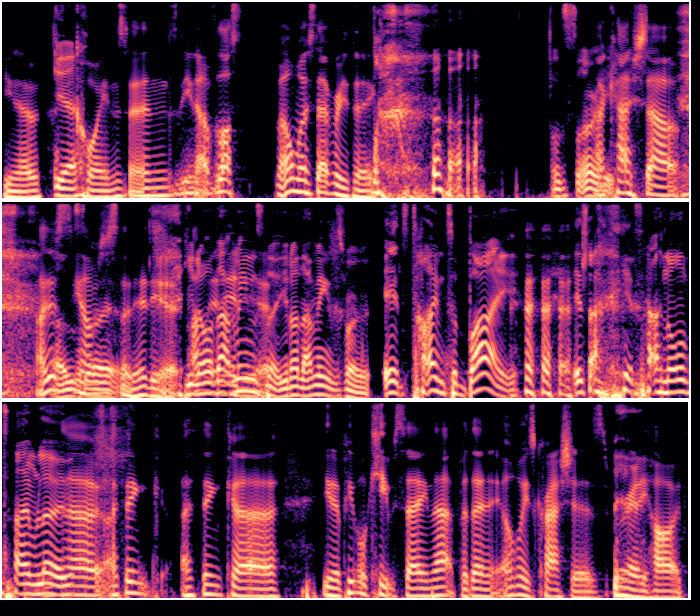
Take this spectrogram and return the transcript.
you know Yeah, coins, and you know I've lost almost everything. I'm sorry. I cashed out. I just I'm you know I'm just an idiot. You know I'm what that means, idiot. though. You know what that means, bro. It's time to buy. it's at, it's at an all-time low. No, I think I think uh, you know people keep saying that, but then it always crashes really hard.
